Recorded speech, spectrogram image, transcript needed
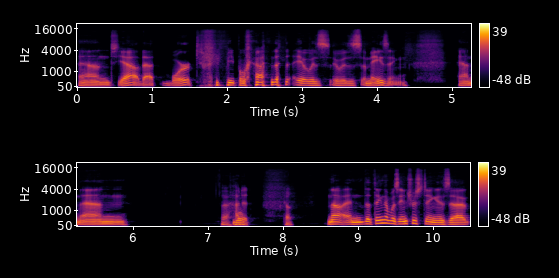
And yeah, that worked. people got it was it was amazing. And then so how well, did go? No, and the thing that was interesting is that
